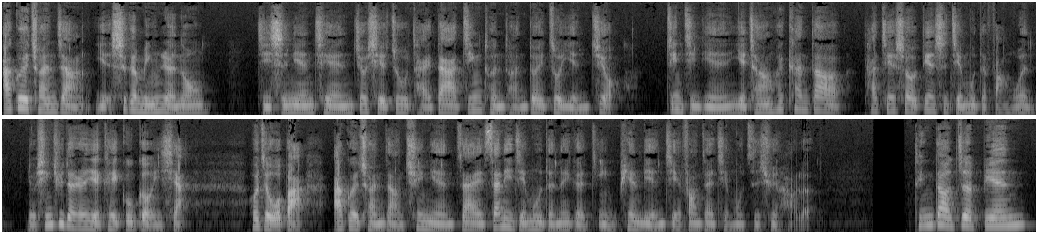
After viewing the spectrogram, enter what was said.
阿贵船长也是个名人哦，几十年前就协助台大鲸豚团队做研究，近几年也常常会看到他接受电视节目的访问。有兴趣的人也可以 Google 一下。或者我把阿贵船长去年在三立节目的那个影片连结放在节目资讯好了。听到这边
